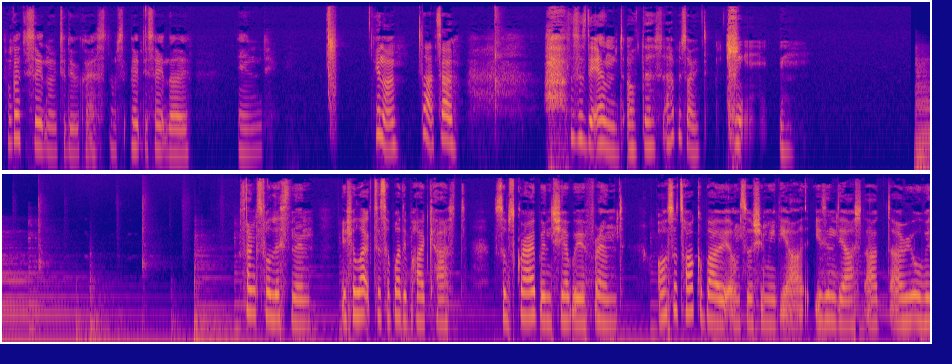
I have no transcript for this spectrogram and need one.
So I'm going to say no to the request. I'm going to say no, and you know that. So this is the end of this episode. Thanks for listening. If you'd like to support the podcast, subscribe and share with your friend. Also talk about it on social media using the hashtag Diary Over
